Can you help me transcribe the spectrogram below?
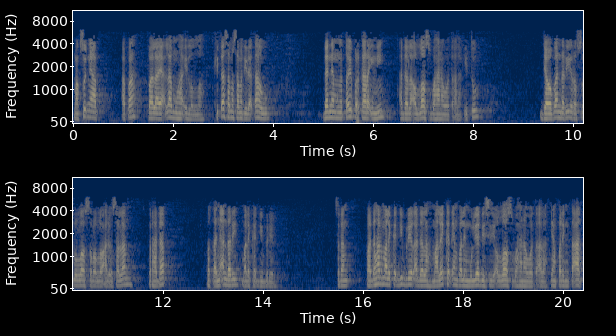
Maksudnya apa? Fala ya'lamuha illallah. Kita sama-sama tidak tahu. Dan yang mengetahui perkara ini adalah Allah Subhanahu wa taala. Itu jawaban dari Rasulullah sallallahu alaihi wasallam terhadap pertanyaan dari malaikat Jibril. Sedang padahal malaikat Jibril adalah malaikat yang paling mulia di sisi Allah Subhanahu wa taala, yang paling taat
